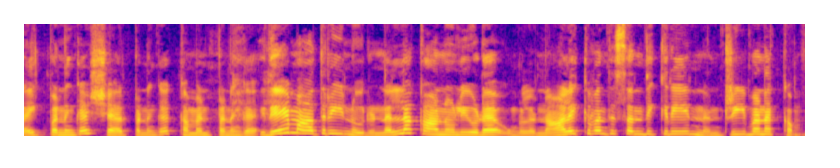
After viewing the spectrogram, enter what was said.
லைக் பண்ணுங்க ஷேர் பண்ணுங்க கமெண்ட் பண்ணுங்க. இதே மாதிரி இன்னொரு நல்ல காணொலியோட உங்களை நாளைக்கு வந்து சந்திக்கிறேன். நன்றி வணக்கம்.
